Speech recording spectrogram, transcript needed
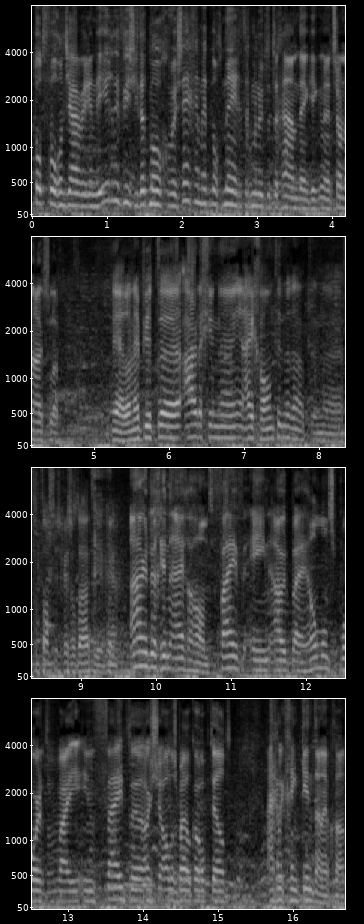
Tot volgend jaar weer in de eredivisie. Dat mogen we zeggen met nog 90 minuten te gaan, denk ik, met zo'n uitslag. Ja, dan heb je het uh, aardig in, uh, in, eigen hand inderdaad. Een uh, fantastisch resultaat hier. Ja. Aardig in eigen hand. 5-1 uit bij Helmond Sport. Waar je in feite, als je alles bij elkaar optelt, eigenlijk geen kind aan hebt gehad.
